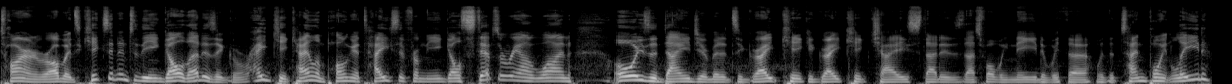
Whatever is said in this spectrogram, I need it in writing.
Tyrone Roberts, kicks it into the in goal. That is a great kick. Kalyn Ponga takes it from the in goal, steps around one. Always a danger, but it's a great kick, a great kick chase. That is that's what we need with a with a ten point lead.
